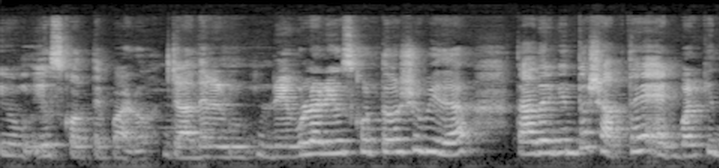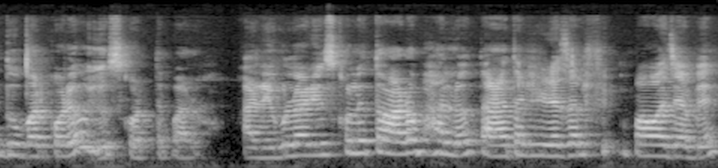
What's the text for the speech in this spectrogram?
ইউজ করতে পারো। যাদের রেগুলার ইউজ করতে অসুবিধা, তাদের কিন্তু সপ্তাহে একবার কি দুবার করেও ইউজ করতে পারো। আর রেগুলার ইউজ করলে তো আরও ভালো, তাড়াতাড়ি রেজাল্ট পাওয়া যাবে।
